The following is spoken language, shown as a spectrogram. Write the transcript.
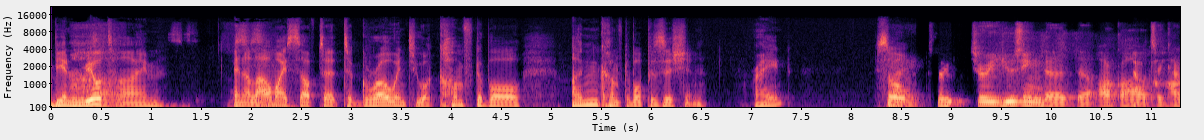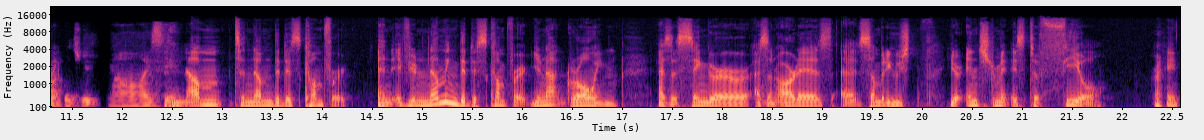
be in real oh, time and allow myself to to grow into a comfortable, uncomfortable position, right? So, right. so, so you're using the the alcohol, alcohol to kind of get you. Oh, I see. To numb to numb the discomfort, and if you're numbing the discomfort, you're not growing as a singer, as an artist, as somebody who's your instrument is to feel, right?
